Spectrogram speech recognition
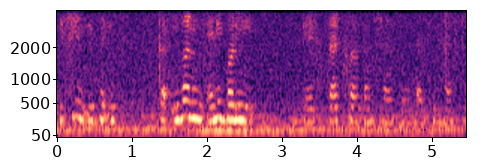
If you if, if even anybody gets that circumstances that he has to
